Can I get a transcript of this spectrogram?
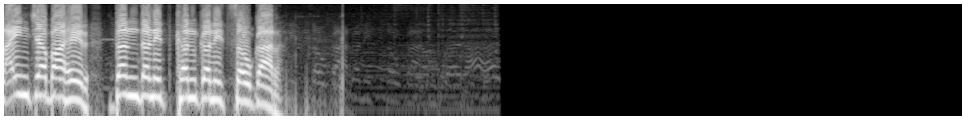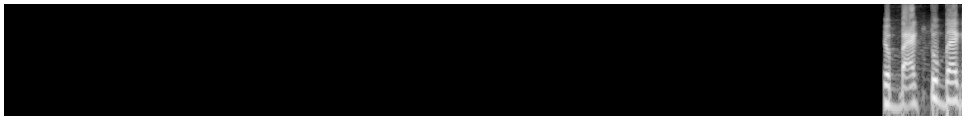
लाईनच्या बाहेर दणदणीत खणखणीत चौकार. बॅक टू बॅक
